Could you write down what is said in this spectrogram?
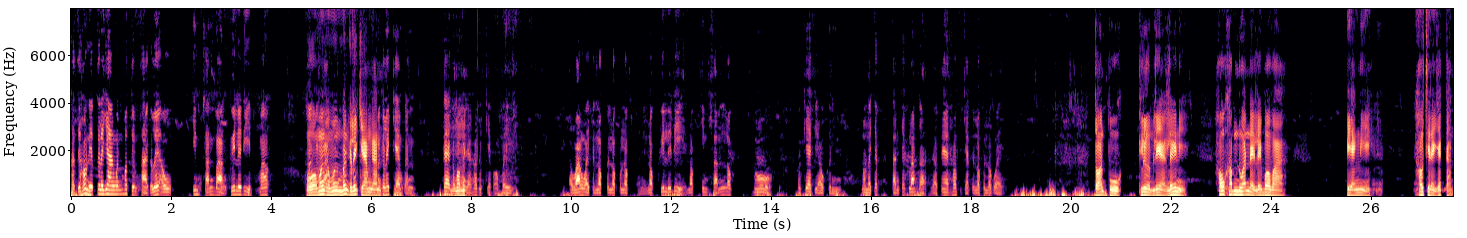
ก็สิเฮาเน็บแต่ละอย่างมันบ่เต็มถาดก็เลยเอากิมสันบ้างฟิลเลดี้มาโอ้มันก็มันมันก็เลยแกมกันมันก็เลยแกมกัน แต่ก็บ่เป็นหยังเขาจะเก็บออกไปเอาวางไว้เป็นล็อกเป็นล็อกเป็นล็อกอันนี้ล็อกฟินเลยดิล็อกคิมสันล็อกโดก็แค่สิเอาขึ้นรถละจักตันจักลำก็แล้วแต่เขาสิจัดเป็นล็อกเป็นล็อกไว้ ตอนปลูกเริ่มแรกเลยนี่เขาคำนวณได้เลยบ่ว่า แปลงนี่เขาจะได้ยักตัน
